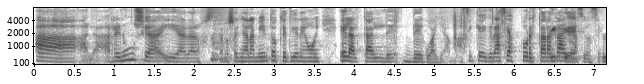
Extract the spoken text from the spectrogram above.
a, la renuncia y a los, señalamientos que tiene hoy el alcalde de Guayama. Así que gracias por estar acá en Nación Z.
